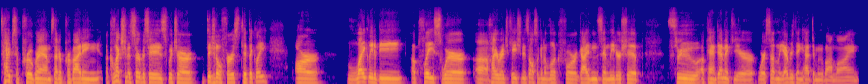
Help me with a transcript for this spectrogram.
types of programs that are providing a collection of services which are digital first typically are likely to be a place where uh, higher education is also going to look for guidance and leadership through a pandemic year where suddenly everything had to move online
